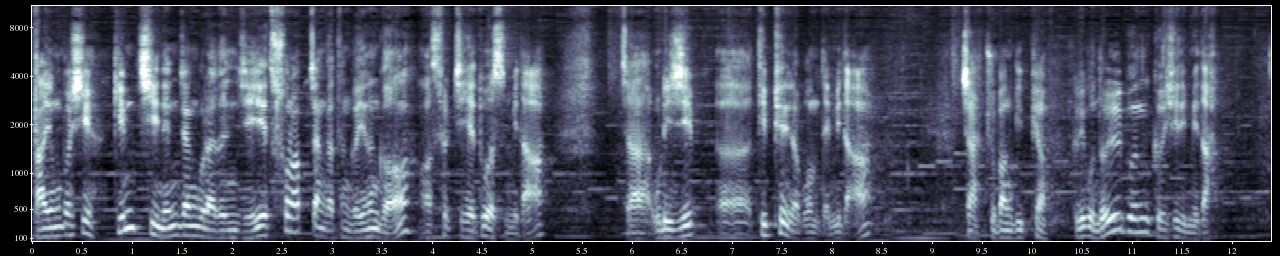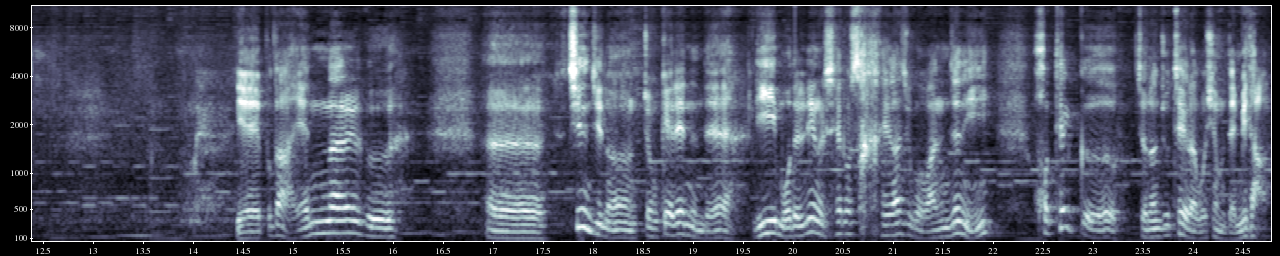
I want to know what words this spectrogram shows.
다용도실 김치 냉장고라든지 수납장 같은 거 이런 거 어, 설치해 두었습니다. 자, 우리 집 어, 뒤편이라 보면 됩니다. 자, 주방 뒤편 그리고 넓은 거실입니다. 예쁘다. 옛날 그 어, 지은 지는 좀 꽤 됐는데 리모델링을 새로 싹 해가지고 완전히 호텔급 전원주택이라 보시면 됩니다.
